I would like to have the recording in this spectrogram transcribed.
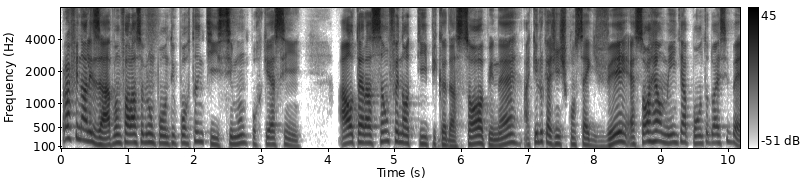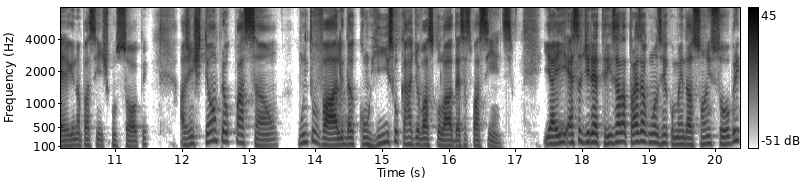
Para finalizar, vamos falar sobre um ponto importantíssimo, porque assim, a alteração fenotípica da SOP, né? Aquilo que a gente consegue ver é só realmente a ponta do iceberg na paciente com SOP. A gente tem uma preocupação muito válida com risco cardiovascular dessas pacientes. E aí essa diretriz ela traz algumas recomendações sobre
